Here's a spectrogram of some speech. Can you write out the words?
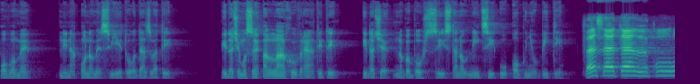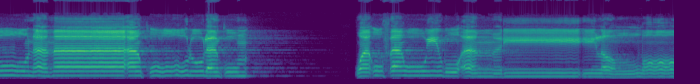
ovome ni na onome svijetu odazvati i da ćemo se Allahu vratiti i da će mnogobošci i stanovnici u ognju biti. فستذكرون ما أقول لكم وأفوض أمري إلى الله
